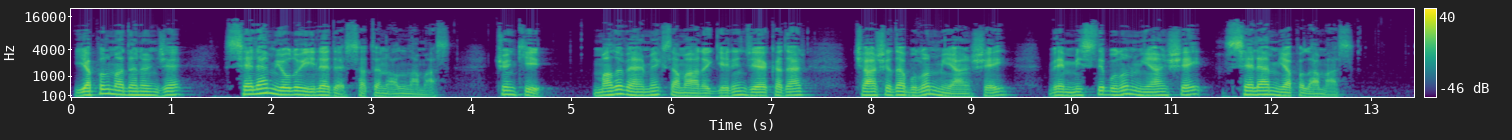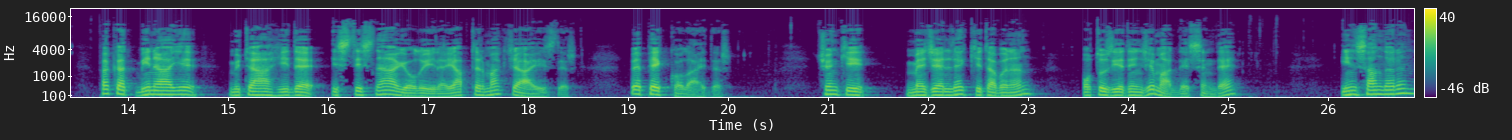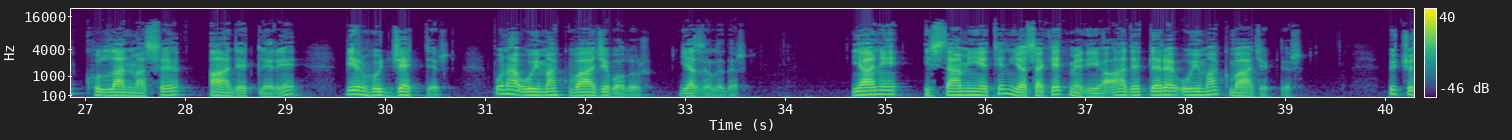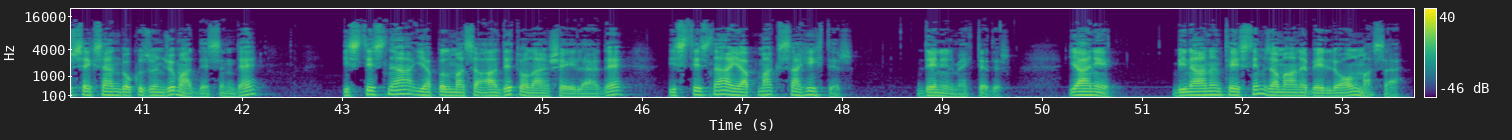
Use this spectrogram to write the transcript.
yapılmadan önce selam yolu ile de satın alınamaz. Çünkü malı vermek zamanı gelinceye kadar çarşıda bulunmayan şey ve misli bulunmayan şey selam yapılamaz. Fakat binayı müteahhide istisna yolu ile yaptırmak caizdir ve pek kolaydır. Çünkü Mecelle kitabının 37. maddesinde insanların kullanması adetleri bir hüccettir. Buna uymak vacip olur yazılıdır. Yani İslamiyetin yasak etmediği adetlere uymak vaciptir. 389. maddesinde istisna yapılması adet olan şeylerde istisna yapmak sahihtir denilmektedir. Yani binanın teslim zamanı belli olmasa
